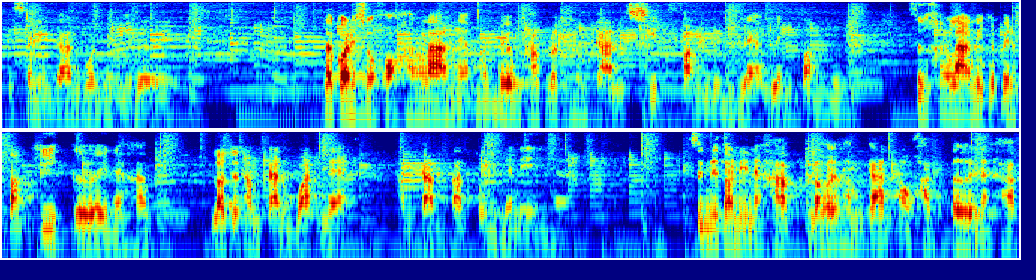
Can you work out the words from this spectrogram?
ชิดสนิทด้านบนอย่างนี้เลย แล้วก็ในส่วนของข้างล่างเนี่ยเหมือนเดิมครับเราทำการชิดฝั่งหนึ่งและเว้นฝั่งหนึ่ง ซึ่งข้างล่างนี้จะเป็นฝั่งที่เกยนะครับ เราจะทำการวัดและทำการตัดตรงนี้นั่นเองฮะซึ่งในตอนนี้นะครับ เราก็จะทำการเอาคัตเตอร์นะครับ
